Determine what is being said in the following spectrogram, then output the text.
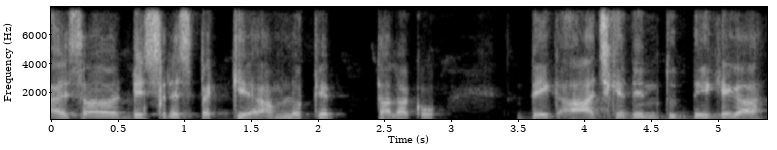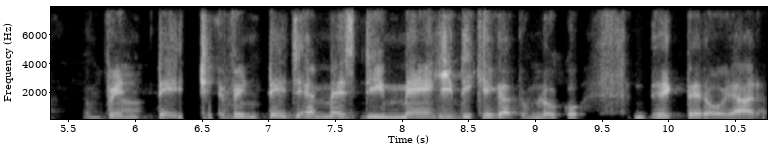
ऐसा डिसरेस्पेक्ट किया हम लोग के तला को। देख आज के दिन तू देखेगा विंटेज विंटेज एमएसडी में ही दिखेगा तुम लोग को। देखते रहो यार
